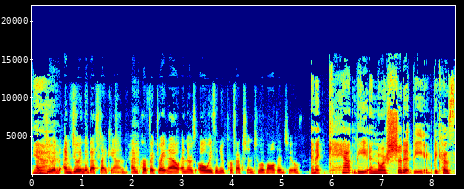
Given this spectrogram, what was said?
Yeah. I'm doing I'm doing the best I can. I'm perfect right now and there's always a new perfection to evolve into. And it can't be and nor should it be because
